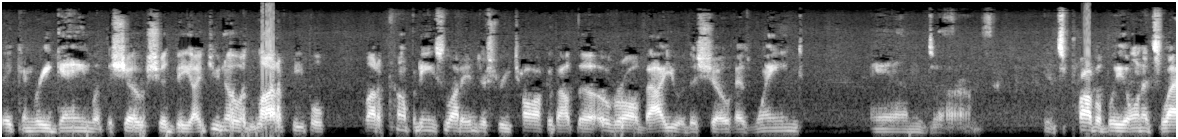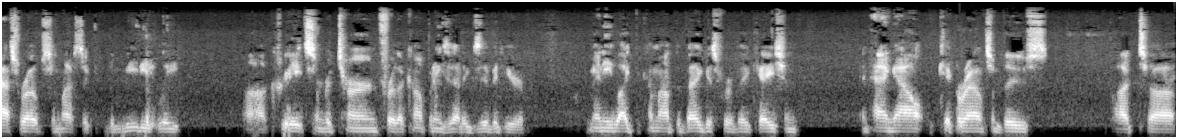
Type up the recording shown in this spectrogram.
they can regain what the show should be. I do know a lot of people a lot of companies, a lot of industry talk about the overall value of the show has waned, and um, it's probably on its last ropes unless it immediately uh, creates some return for the companies that exhibit here. Many like to come out to Vegas for a vacation and hang out, kick around some booths, but uh,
